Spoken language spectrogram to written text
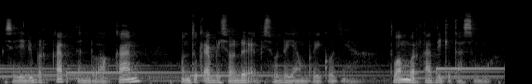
bisa jadi berkat dan doakan untuk episode-episode yang berikutnya. Tuhan berkati kita semua.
